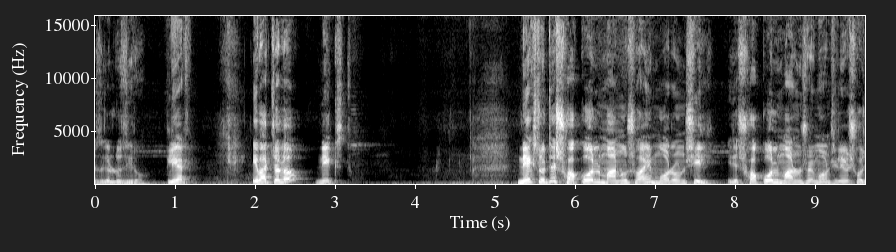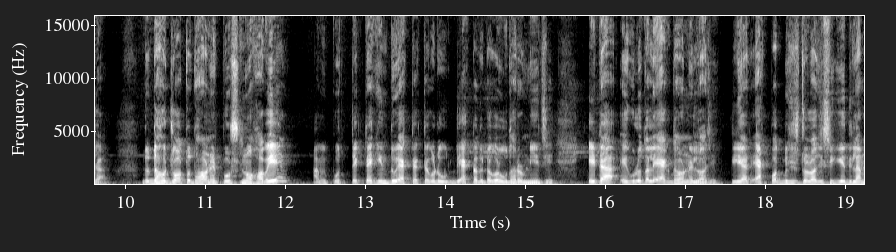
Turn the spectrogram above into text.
is equal to zero clear এবার চলো নেক্সট নেক্সট হচ্ছে সকল মানুষ হয় মরণশীল। এই যে সকল মানুষ হয় মরণশীল সোজা। দেখো, যত ধরনের প্রশ্ন হবে আমি প্রত্যেকটা কিন্তু একটা একটা করে একটা দুটো করে উদাহরণ নিয়েছি। এটা, এগুলো তাহলে এক ধরনের লজিক ক্লিয়ার এক পদ বিশিষ্ট লজিক শিখিয়ে দিলাম।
